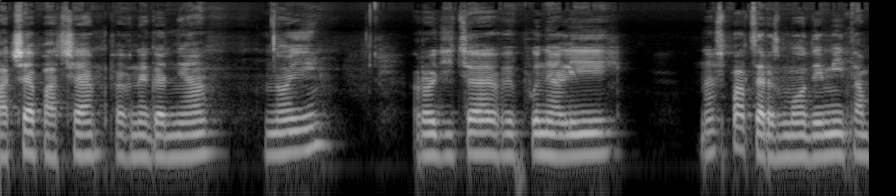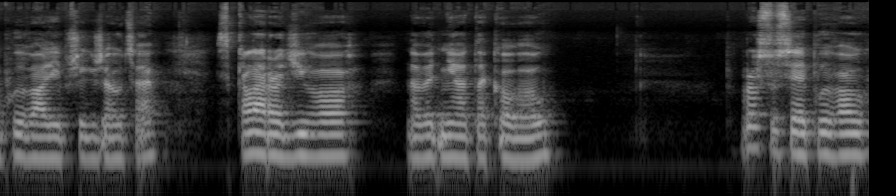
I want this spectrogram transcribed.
Patrzę, patrzę pewnego dnia. No i rodzice wypłynęli na spacer z młodymi, tam pływali przy grzałce. Skala rodziwo nawet nie atakował. Po prostu sobie pływał,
